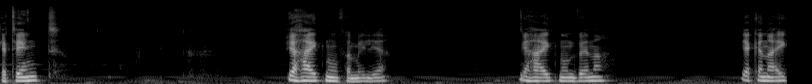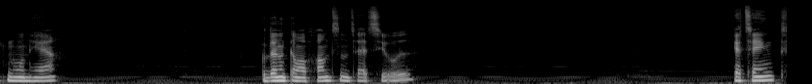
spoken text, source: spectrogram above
Jeg tænkte, jeg har ikke nogen familie. Jeg har ikke nogen venner. Jeg kender ikke nogen her. Hvordan kommer fremtiden til at se ud? Jeg tænkte,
